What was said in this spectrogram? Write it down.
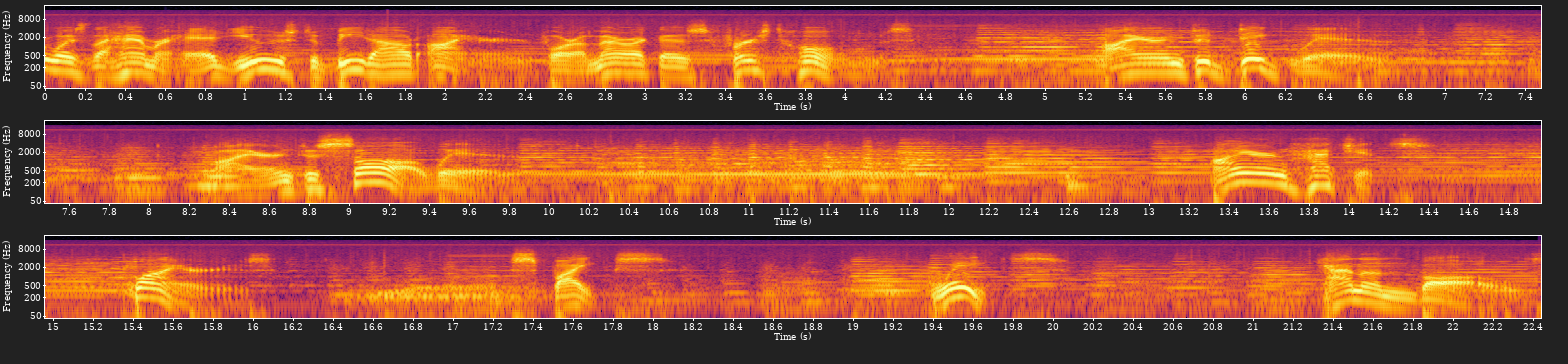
was the hammerhead used to beat out iron for America's first homes. Iron to dig with. Iron to saw with. Iron hatchets. Pliers spikes, weights, cannonballs,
